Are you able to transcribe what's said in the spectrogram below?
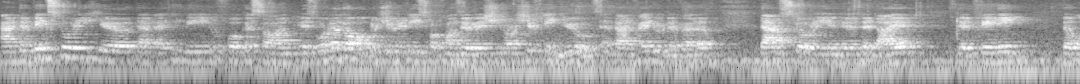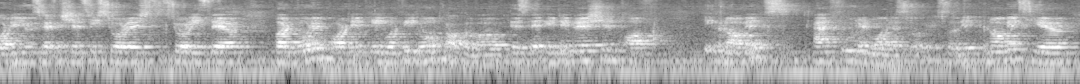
And the big story here that I think we need to focus on is what are the opportunities for conservation or shifting use, and I'm trying to develop that story. And there's the diet, the training, the water use efficiency storage stories there. But more importantly, what we don't talk about is the integration of economics and food and water storage. So the economics here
